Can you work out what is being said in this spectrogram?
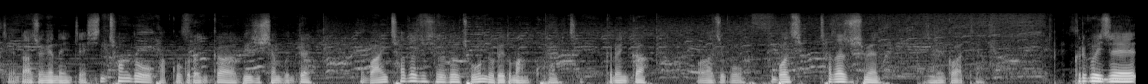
이제 나중에는 이제 신청도 받고 그러니까 뮤지션 분들 많이 찾아주셔도 좋은 노래도 많고 이제 그러니까 와가지고 한 번씩 찾아주시면 괜찮을 것 같아요. 그리고 이제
